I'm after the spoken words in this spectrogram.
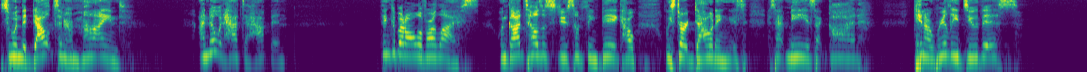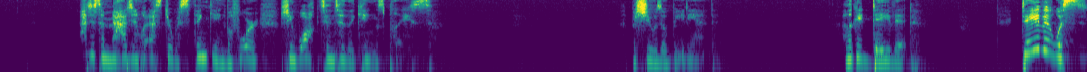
So when the doubts in her mind, I know it had to happen. Think about all of our lives. When God tells us to do something big, how we start doubting is, is that me? Is that God? Can I really do this? I just imagine what Esther was thinking before she walked into the king's place. But she was obedient. I look at David. David was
